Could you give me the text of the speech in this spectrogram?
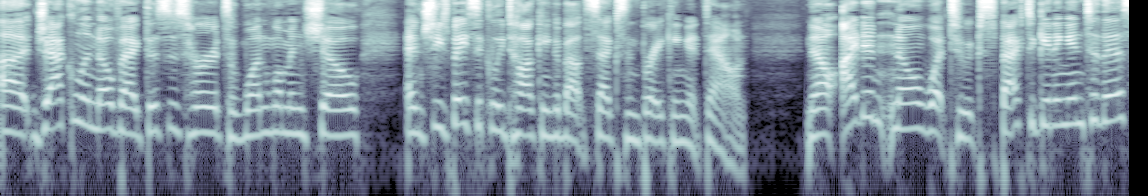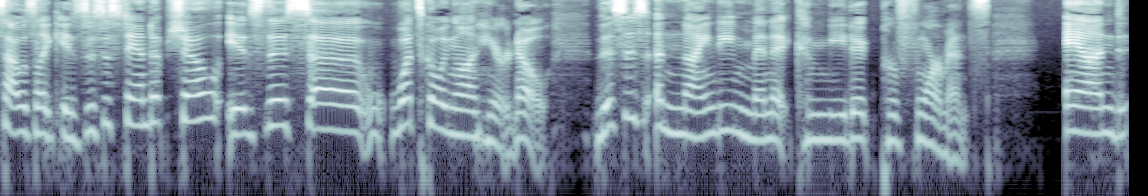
uh, Jacqueline Novak, this is her. It's a one woman show, and she's basically talking about sex and breaking it down. Now, I didn't know what to expect getting into this. I was like, is this a stand up show? Is this, uh, what's going on here? No, this is a 90 minute comedic performance. And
